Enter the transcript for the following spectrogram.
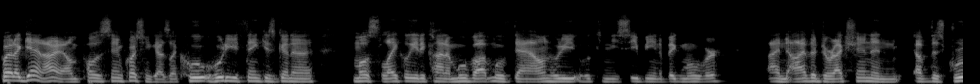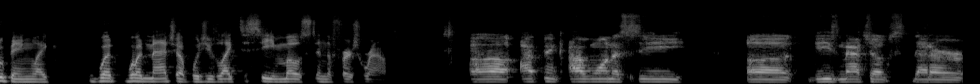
but again, right, I'm pose the same question, you guys. Like, who who do you think is gonna most likely to kind of move up, move down? Who do you who can you see being a big mover in either direction? And of this grouping, like, what what matchup would you like to see most in the first round? Uh, I think I want to see uh, these matchups that are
